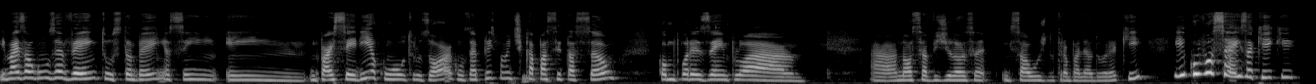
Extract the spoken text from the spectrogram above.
e mais alguns eventos também, assim, em, em parceria com outros órgãos, né, principalmente de capacitação, como, por exemplo, a a nossa vigilância em saúde do trabalhador aqui e com vocês aqui que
